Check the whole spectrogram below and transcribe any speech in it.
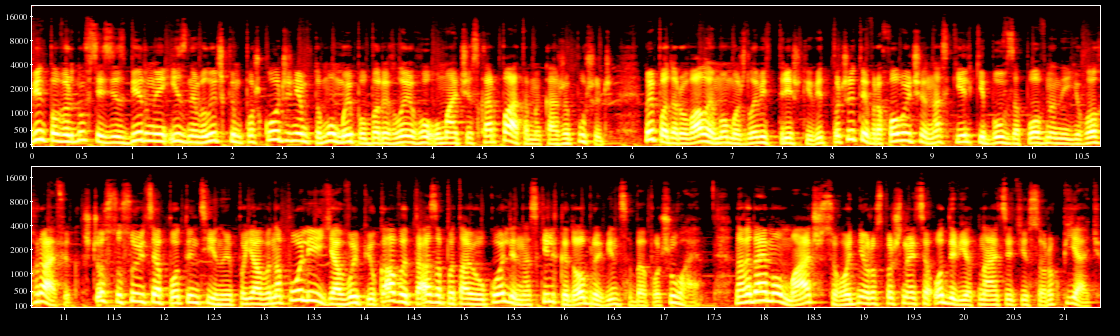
Він повернувся зі збірної із невеличким пошкодженням, тому ми поберегли його у матчі з Карпатами, каже Пушич. Ми подарували йому можливість трішки відпочити, враховуючи наскільки був заповнений його графік. Що стосується потенційної появи на полі, я вип'ю кави та запитаю у Колі, наскільки добре він себе почуває. Нагадаємо, матч сьогодні розпочнеться о 19.45.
